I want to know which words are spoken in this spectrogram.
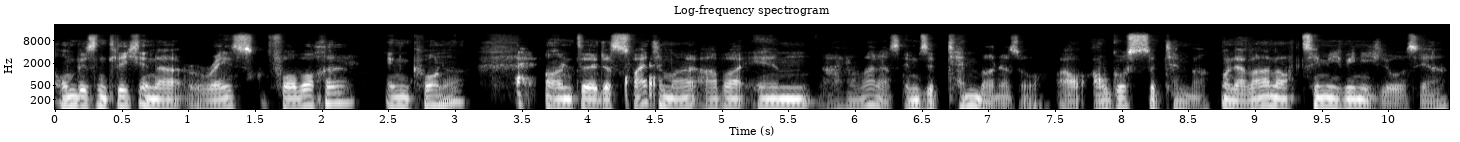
unwissentlich in der Race-Vorwoche in Kona. Und äh, das zweite Mal aber im, ah, wann war das? Im September oder so. August, September. Und da war noch ziemlich wenig los, ja.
